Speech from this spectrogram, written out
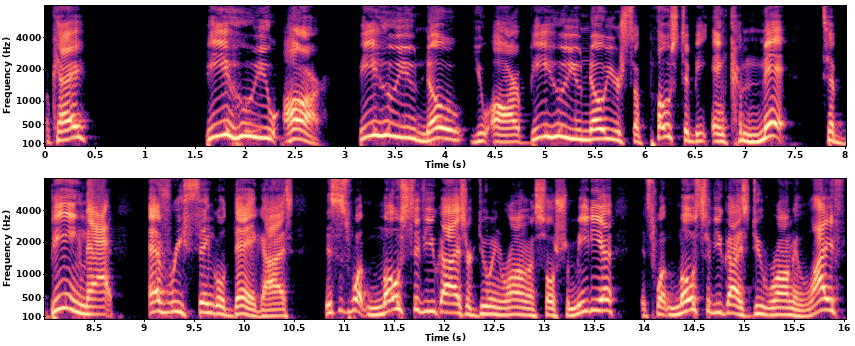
Okay? Be who you are. Be who you know you are, be who you know you're supposed to be, and commit to being that every single day, guys. This is what most of you guys are doing wrong on social media. It's what most of you guys do wrong in life.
